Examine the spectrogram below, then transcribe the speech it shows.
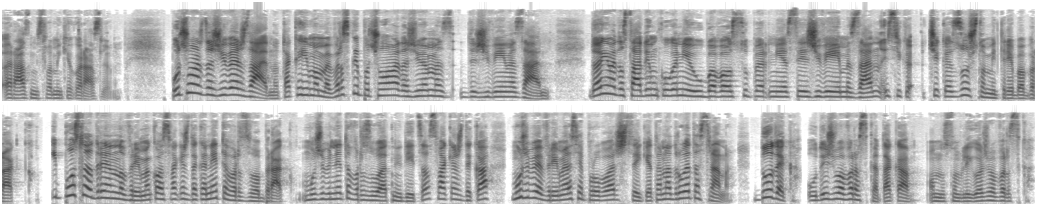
размислам и ќе го разгледам. Почнуваш да живееш заедно, така имаме врска и почнуваме да живееме да живееме заедно. Доаѓаме до стадиум кога ни е убаво, супер, ние се живееме заедно и си чека зошто ми треба брак. И после одредено време кога сваќаш дека не те врзува брак, можеби не те врзуваат ни деца, сваќаш дека можеби е време да се пробаш сеќата на другата страна. Додека одиш во врска, така, односно влегуваш во врска.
